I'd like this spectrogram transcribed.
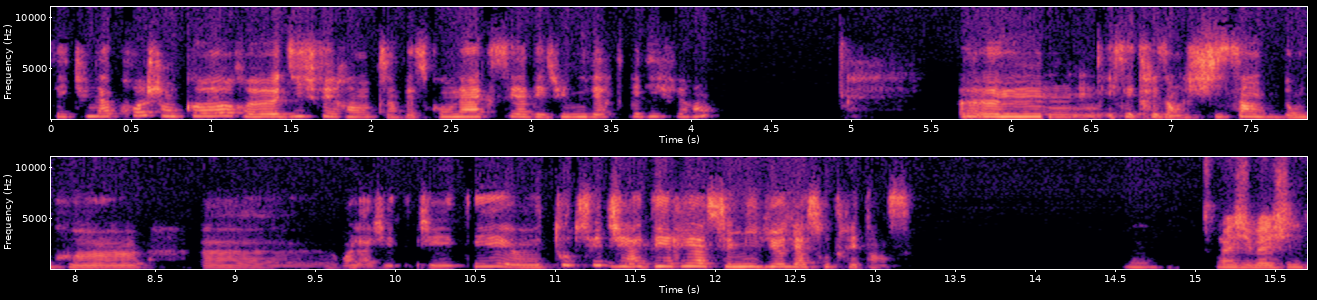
c'est une approche encore euh, différente hein, parce qu'on a accès à des univers très différents. et c'est très enrichissant. Donc, voilà, j'ai été tout de suite, j'ai adhéré à ce milieu de la sous-traitance. Mmh. Oui, j'imagine.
